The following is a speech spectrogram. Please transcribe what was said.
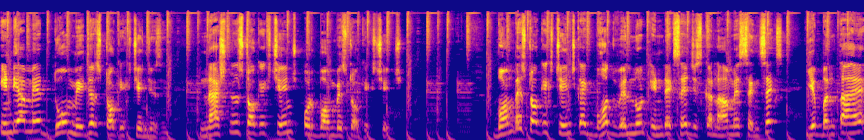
इंडिया में दो मेजर स्टॉक एक्सचेंजेस हैं नेशनल स्टॉक एक्सचेंज और Bombay stock exchange Bombay stock exchange का एक बहुत वेल नोन इंडेक्स है, जिसका नाम है सेंसेक्स ये बनता है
